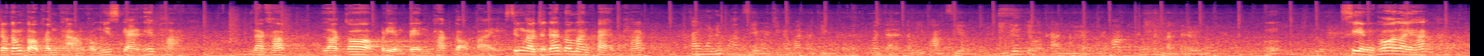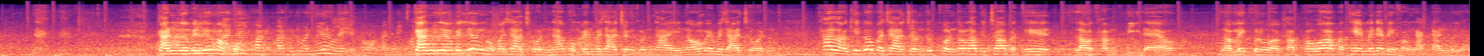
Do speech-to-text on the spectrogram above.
จะต้องตอบคำถามของมิสแกรนให้ผ่านนะครับ แล้วก็เปลี่ยนเป็นพักต่อไป ซึ่งเราจะได้ประมาณ 8 พักกังวลเรื่องความเสี่ยงของชินวัตรเอาจริงมันจะจะมีความเสี่ยงเรื่องเกี่ยวกับการเมืองแล้วก็อันนี้เป็นบันเทิงเสี่ยงเพราะอะไรฮะ การเมืองเป็นเรื่องของผมนความมันมันเรื่องละเอียดอ่อนมันจะมีควการเมืองเป็นเรื่องของประชาชนครับผมเป็นประชาชนคนไทย น้องเป็นประชาชน ถ้าเราคิดว่าประชาชนทุกคนต้องรับผิดชอบประเทศเราทำดีแล้ว เราไม่กลัวครับ เพราะว่าประเทศไม่ได้เป็นของนักการเมือง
